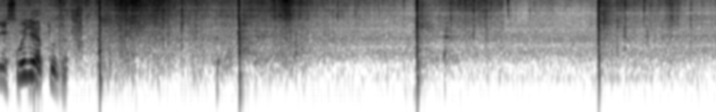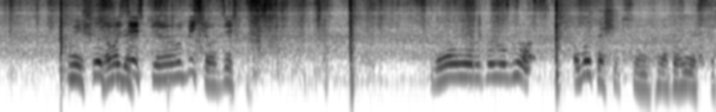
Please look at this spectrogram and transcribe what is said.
Здесь. Уйди оттуда. Ну, еще Да вот здесь перерубите, вот здесь. Да я его люблю. Вытащить с ним надо вместе.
